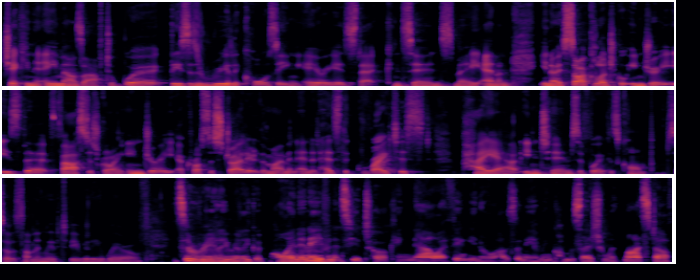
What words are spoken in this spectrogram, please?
checking the emails after work. This is really causing areas that concerns me. And um, you know, psychological injury is the fastest growing injury across Australia at the moment, and it has the greatest payout in terms of workers' comp. So it's something we have to be really aware of. It's a really, really good point. And mm. even as you're talking now, I think, you know, I was only having a conversation with my staff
